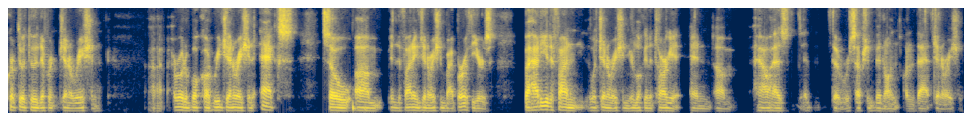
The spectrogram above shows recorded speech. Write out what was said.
crypto to a different generation uh, I wrote a book called Regeneration X. So, um, in defining generation by birth years, but how do you define what generation you're looking to target, and um, how has the reception been on on that generation?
